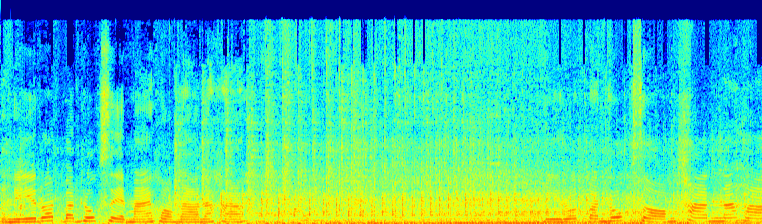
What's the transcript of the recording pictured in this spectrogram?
อันนี้รถบรรทุกเศษไม้ของเรานะคะ มีรถบรรทุกสองคันนะคะ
